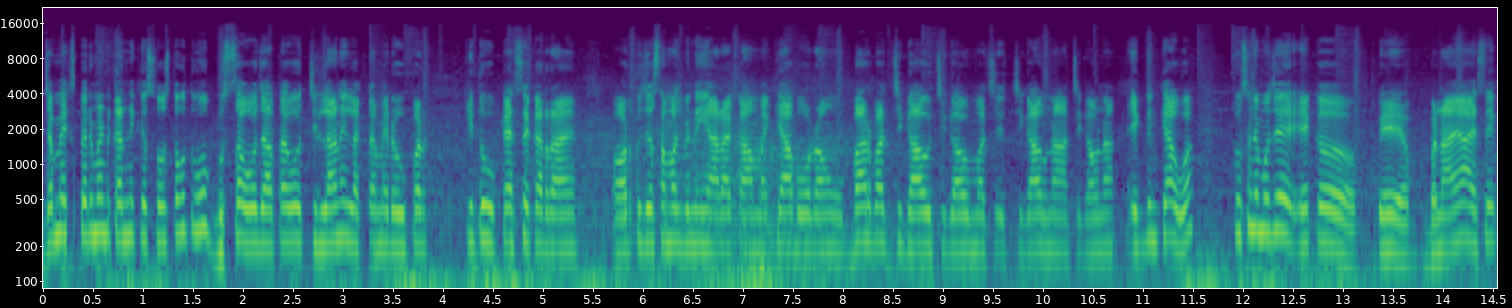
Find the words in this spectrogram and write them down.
जब मैं एक्सपेरिमेंट करने की सोचता हूँ तो वो गुस्सा हो जाता है, वो चिल्लाने लगता है मेरे ऊपर कि तू कैसे कर रहा है? और तुझे समझ में नहीं आ रहा काम, मैं क्या बोल रहा हूँ? बार बार चिगाऊ चिगाऊ मच चिगाऊ ना चिगाऊ ना। एक दिन क्या हुआ तो उसने मुझे एक बनाया ऐसे एक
